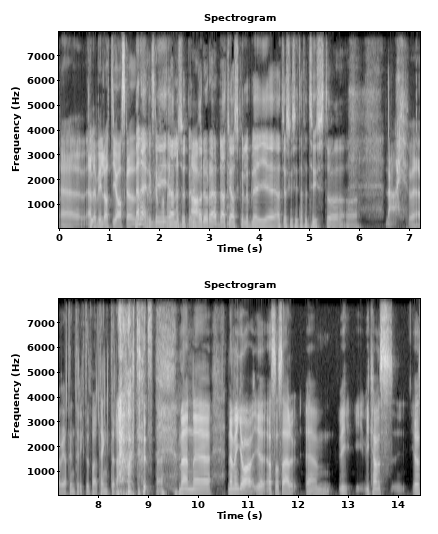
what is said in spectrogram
eh, eller vill du att jag ska Nej, nej, det blir alldeles utmärkt. Ja. Var du rädd att jag skulle bli, att jag skulle sitta för tyst och... och... Nej, jag vet inte riktigt vad jag tänkte där faktiskt. Men, eh, nej men jag, alltså så här, ehm, vi, vi kan, jag,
